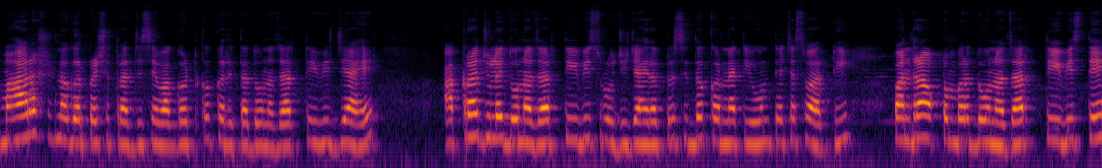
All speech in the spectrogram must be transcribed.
महाराष्ट्र नगर परिषद राज्यसेवा गटककरिता दोन हजार तेवीस जे आहे. अकरा जुलै दोन हजार तेवीस रोजी जाहिरात प्रसिद्ध करण्यात येऊन त्याच्यासाठी पंधरा ऑक्टोंबर दोन हजार तेवीस ते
